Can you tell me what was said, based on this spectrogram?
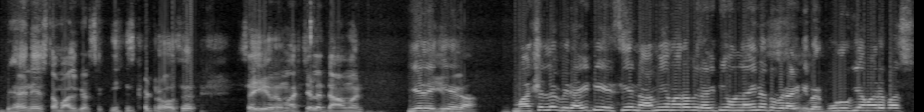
बहनें इस्तेमाल कर सकती हैं इसका ट्राउज़र सही है माशाल्लाह दामन। ये देखिएगा। माशाल्लाह वैरायटी ऐसी है नाम ही हमारा वैरायटी ऑनलाइन है तो वैरायटी भरपूर होगी हमारे पास।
